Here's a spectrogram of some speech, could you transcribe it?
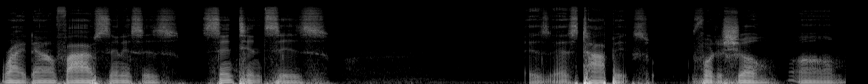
write down five sentences sentences as as topics for the show um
